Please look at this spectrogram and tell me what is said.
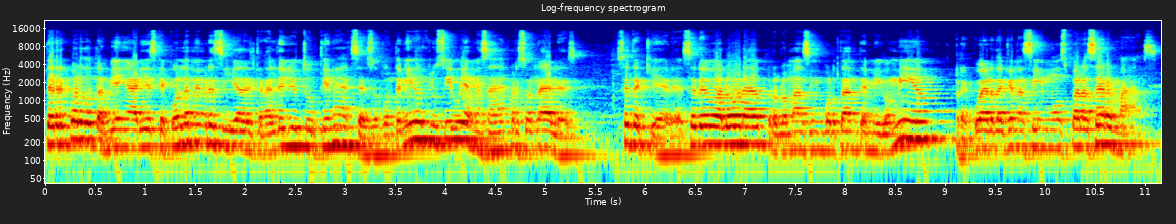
Te recuerdo también, Aries, que con la membresía del canal de YouTube tienes acceso a contenido exclusivo y a mensajes personales. Se te quiere, se te valora, pero lo más importante, amigo mío, recuerda que nacimos para ser más.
